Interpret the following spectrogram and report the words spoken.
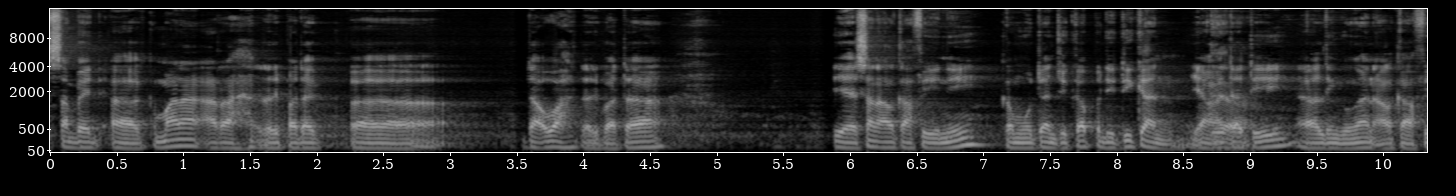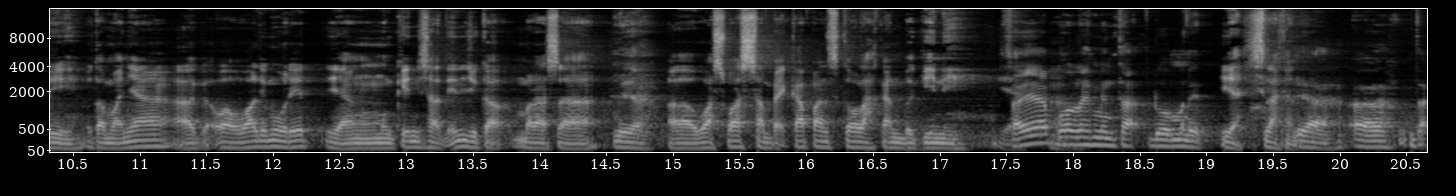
sampai uh, ke mana arah daripada uh, dakwah daripada Yayasan Al-Kafi ini, kemudian juga pendidikan yang Iya. ada di uh, lingkungan Al-Kafi, utamanya uh, wali murid yang mungkin saat ini juga merasa Iya. uh, was-was sampai kapan sekolah kan begini. Ya, Saya boleh minta dua menit. ya silahkan. Ya, eh, minta,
